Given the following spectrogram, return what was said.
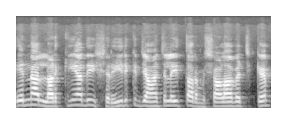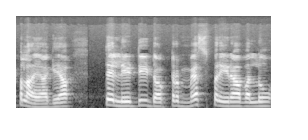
ਇਹਨਾਂ ਲੜਕੀਆਂ ਦੀ ਸਰੀਰਕ ਜਾਂਚ ਲਈ ਧਰਮਸ਼ਾਲਾ ਵਿੱਚ ਕੈਂਪ ਲਾਇਆ ਗਿਆ ਤੇ ਲੇਡੀ ਡਾਕਟਰ ਮੈਸ ਪਰੇਰਾ ਵੱਲੋਂ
